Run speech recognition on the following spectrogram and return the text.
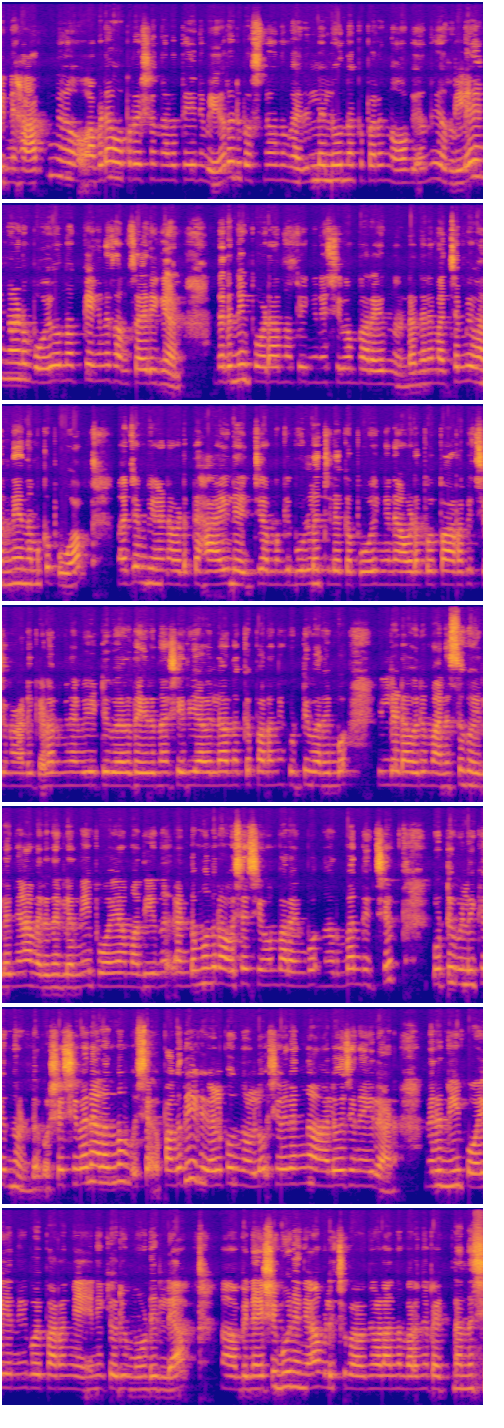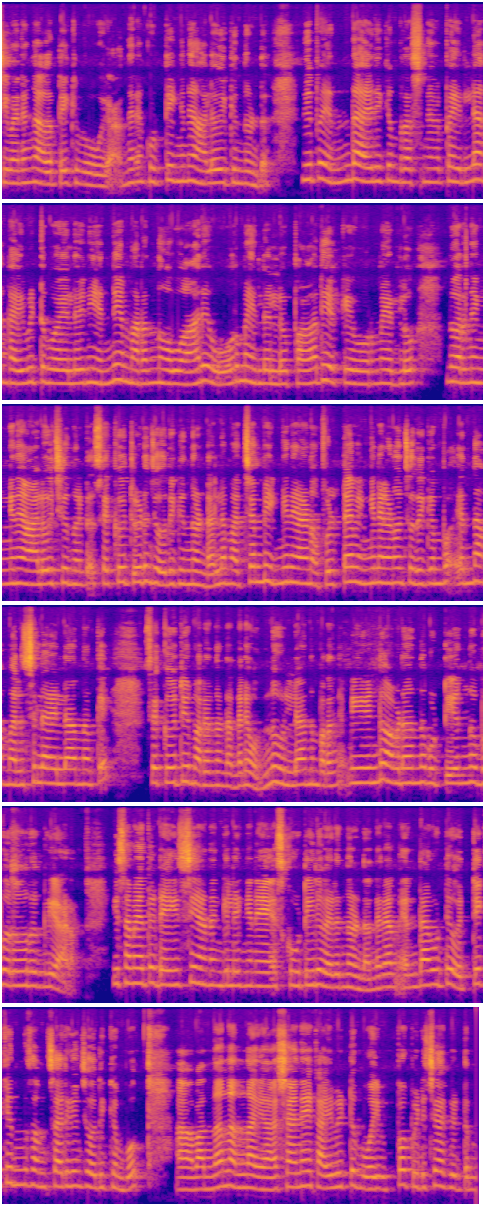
പിന്നെ ഹാർട്ടിന് അവിടെ ഓപ്പറേഷൻ നടത്തിയതിന് വേറൊരു പ്രശ്നമൊന്നും വരില്ലല്ലോ എന്നൊക്കെ പറഞ്ഞ് നോക്കി. അന്ന് റിലേ എങ്ങാനും പോയോ എന്നൊക്കെ ഇങ്ങനെ സംസാരിക്കുകയാണ്. അന്നേരം നീ പോടാന്നൊക്കെ ഇങ്ങനെ ശിവൻ പറയുന്നുണ്ട്. അന്നേരം മച്ചമ്പി വന്നേ നമുക്ക് പോവാം. മച്ചമ്പിയാണ് അവിടുത്തെ ഹൈലൈറ്റ് നമുക്ക് ബുള്ളറ്റിലൊക്കെ പോയി ഇങ്ങനെ അവിടെ പോയി പറപ്പിച്ച് കാണിക്കണം. ഇങ്ങനെ വീട്ടിൽ വെറുതെ ഇരുന്നാൽ ശരിയാവില്ല എന്നൊക്കെ പറഞ്ഞ് കുട്ടി പറയുമ്പോൾ ഇല്ലടാ ഒരു മനസ്സ് പോയില്ല ഞാൻ വരുന്നില്ല. നീ പോയാൽ മതി എന്ന് രണ്ട് മൂന്ന് പ്രാവശ്യം ശിവൻ പറയുമ്പോൾ നിർബന്ധിച്ച് കുട്ടി വിളിക്കുന്നുണ്ട്. പക്ഷെ ശിവൻ അതൊന്നും പകുതി കേൾക്കുന്നുള്ളൂ. ശിവനങ്ങ് ആലോചനയിലാണ്. അന്നേരം നീ പോയേ നീ പോയി പറഞ്ഞേ എനിക്കൊരു മൂടില്ല പിന്നെ ഷിബുവിനെ ഞാൻ വിളിച്ചു പറഞ്ഞോളാം പറഞ്ഞ് പെട്ടെന്ന് ശിവനങ്ങ് അകത്തേക്ക് പോവുക അന്നേരം കുട്ടി ഇങ്ങനെ ആലോചിക്കുന്നുണ്ട്. ഇതിപ്പോൾ എന്തായിരിക്കും പ്രശ്നം? ഇപ്പം എല്ലാം കൈവിട്ട് പോയല്ലോ. ഇനി എന്നെ മറന്നു പോകും ആരെയും ഓർമ്മയില്ലല്ലോ? പാതിയൊക്കെ ഓർമ്മയല്ലോ എന്ന് പറഞ്ഞ് ഇങ്ങനെ ആലോചിച്ച് നിന്നിട്ട് സെക്യൂരിറ്റിയോടും ചോദിക്കുന്നുണ്ട്. അല്ല മച്ചമ്പി ഇങ്ങനെയാണോ? ഫുൾ ടൈം ഇങ്ങനെയാണോ? ചോദിക്കുമ്പോൾ എന്താ മനസ്സിലായില്ല എന്നൊക്കെ സെക്യൂരിറ്റി പറയുന്നുണ്ട്. അങ്ങനെ ഒന്നുമില്ല എന്ന് പറഞ്ഞ് വീണ്ടും അവിടെ നിന്ന് കുട്ടി അങ്ങ് ബെറുറുകയാണ് ഈ സമയത്ത് ഡെയ്സി ആണെങ്കിൽ ഇങ്ങനെ സ്കൂട്ടിയിൽ വരുന്നുണ്ട്. അന്നേരം എന്താ കുട്ടി? ഒറ്റയ്ക്ക് നിന്ന് സംസാരിക്കാൻ ചോദിക്കുമ്പോൾ വന്നാൽ നന്നായി. ആശാനെ കൈവിട്ട് പോയി. ഇപ്പോൾ പിടിച്ചാൽ കിട്ടും.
